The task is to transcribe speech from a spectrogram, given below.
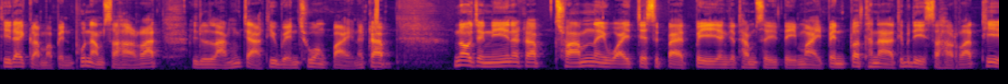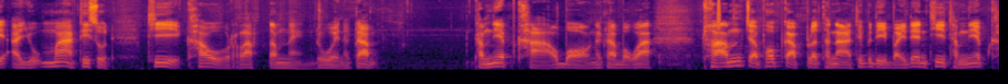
ที่ได้กลับมาเป็นผู้นำสหรัฐหลังจากที่เว้นช่วงไปนะครับ นอกจากนี้นะครับทรัมป์ในวัย 78 ปียังจะทำสถิติใหม่ เป็นประธานาธิบดีสหรัฐที่อายุมากที่สุดที่เข้ารับตำแหน่งด้วยนะครับทำเนียบขาวบอกนะครับบอกว่าทรัมป์จะพบกับประธานาธิบดีไบเดนที่ทำเนียบข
